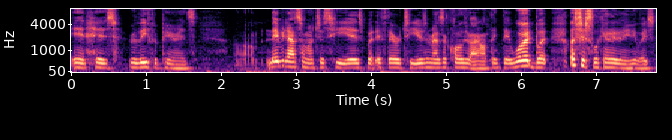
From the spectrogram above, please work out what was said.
in his relief appearance. Um, maybe not so much as he is, but if they were to use him as a closer, I don't think they would. But let's just look at it anyways.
